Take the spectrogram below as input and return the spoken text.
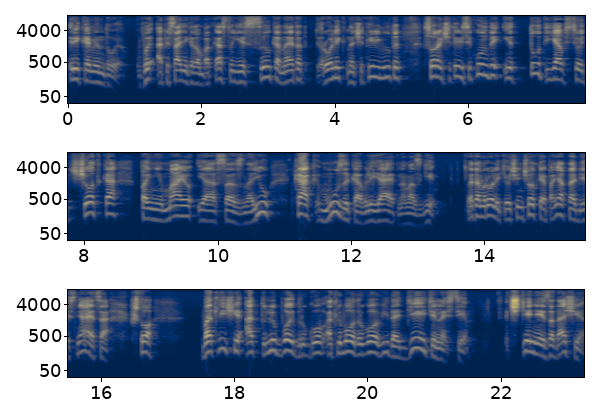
рекомендую. В описании к этому подкасту есть ссылка на этот ролик на 4 минуты 44 секунды. И тут я все четко понимаю и осознаю, как музыка влияет на мозги. В этом ролике очень четко и понятно объясняется, что в отличие от, любой другого, от любого другого вида деятельности, чтение и задачи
